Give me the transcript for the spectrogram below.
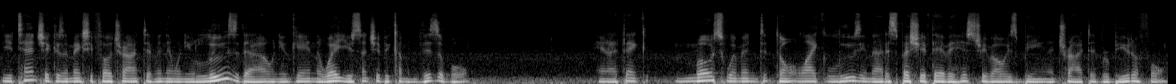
the attention because it makes you feel attractive, and then when you lose that, when you gain the weight, you essentially become invisible. And I think most women d- don't like losing that, especially if they have a history of always being attractive or beautiful.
